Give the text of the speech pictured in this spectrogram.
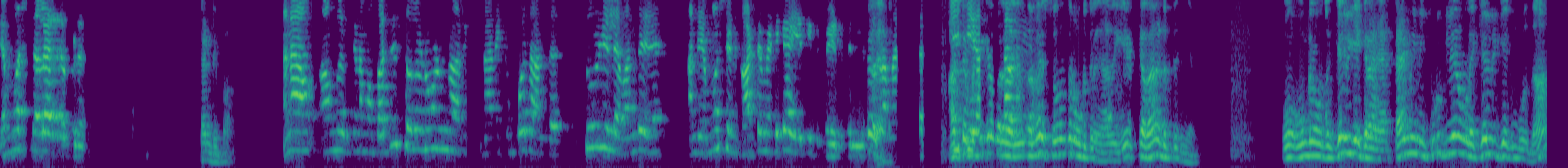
எமோஷனலா இருக்கக்கூடாது. கண்டிப்பா. ஆனா அவங்களுக்கு நம்ம பதில் சொல்லணும்னு நினை- நினைக்கும் போது அந்த சூழ்நிலை வந்து அந்த எமோஷனுக்கு ஆட்டோமேட்டிக்கா ஏத்திட்டு போயிடுது. நீங்க சொல்ற மாதிரி. எல்லாமே சுதந்திரம் கொடுத்துருங்க. அது இயற்கை தான் எடுத்துக்கங்க உங்களை ஒருத்தன் கேள்வி கேட்கறாங்க டைமிங் நீ கொடுக்கலையே? உங்களை கேள்வி கேட்கும்போது தான்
